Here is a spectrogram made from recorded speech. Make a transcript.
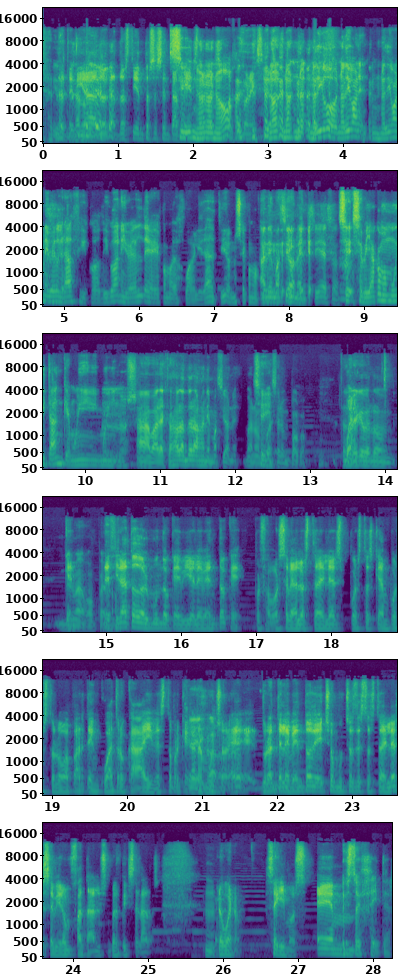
Lo tenía a 260 Sí, no, no, no. No, no, no, no digo, no, digo, a- no digo a nivel gráfico, digo a nivel de como de jugabilidad, tío. No sé cómo. Animaciones, eh, sí, eso. se, se veía como muy tanque, muy. muy... No sé. Ah, vale, estás hablando de las animaciones. Bueno, Sí. puede ser un poco. Tendré Bueno, que verlo de que nuevo. Pero... Decir a todo el mundo que vio el evento que por favor se vean los trailers puestos que han puesto luego aparte en 4K y de esto porque Sí, gana claro, mucho. claro. ¿eh? Durante el evento, de hecho, muchos de estos trailers se vieron fatal, súper pixelados. Hmm. Pero bueno, seguimos. Em, Estoy hater.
